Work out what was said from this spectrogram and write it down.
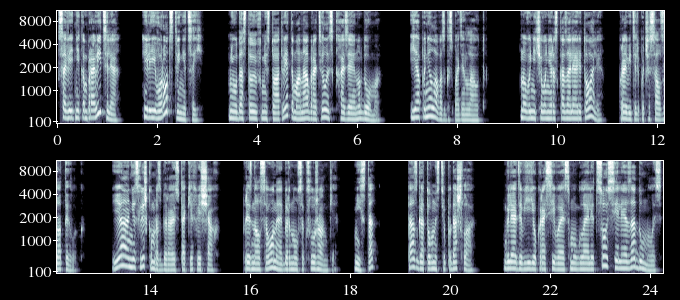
Советником правителя? Или его родственницей?» Не удостоив месту ответом, она обратилась к хозяину дома. «Я поняла вас, господин Лаут. Но вы ничего не рассказали о ритуале?» Правитель почесал затылок. «Я не слишком разбираюсь в таких вещах», признался он и обернулся к служанке. «Миста?» Та с готовностью подошла. Глядя в ее красивое смуглое лицо, Селия задумалась,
